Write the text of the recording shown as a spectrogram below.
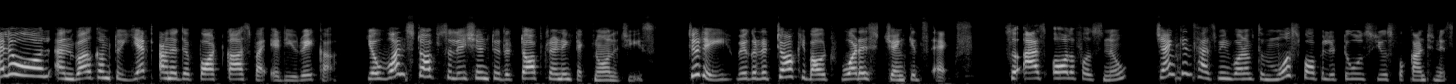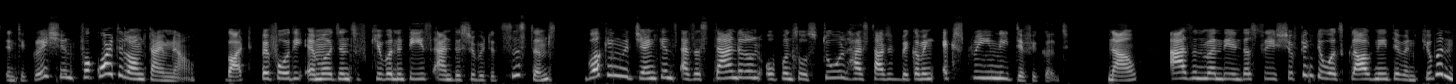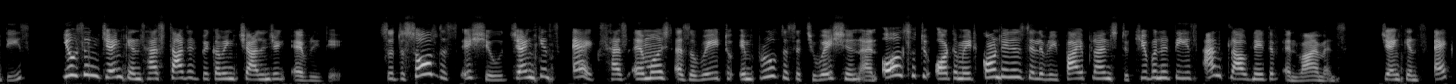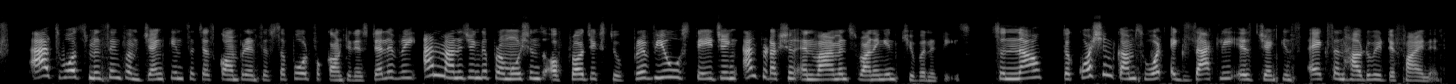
Hello, all, and welcome to yet another podcast by Edureka, your one stop solution to the top trending technologies. Today, we're going to talk about what is Jenkins X. So, as all of us know, Jenkins has been one of the most popular tools used for continuous integration for quite a long time now. But before the emergence of Kubernetes and distributed systems, working with Jenkins as a standalone open source tool has started becoming extremely difficult. Now, as and when the industry is shifting towards cloud native and Kubernetes, using Jenkins has started becoming challenging every day. So to solve this issue, Jenkins X has emerged as a way to improve the situation and also to automate continuous delivery pipelines to Kubernetes and cloud native environments. Jenkins X adds what's missing from Jenkins such as comprehensive support for continuous delivery and managing the promotions of projects to preview, staging and production environments running in Kubernetes. So now the question comes what exactly is Jenkins X and how do we define it?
